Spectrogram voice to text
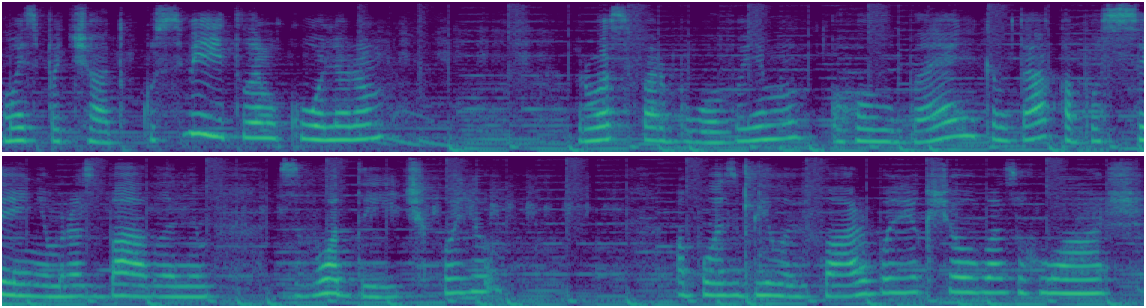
ми спочатку світлим кольором розфарбовуємо голубеньким, так, або синім розбавленим з водичкою, або з білою фарбою, якщо у вас гуаш.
